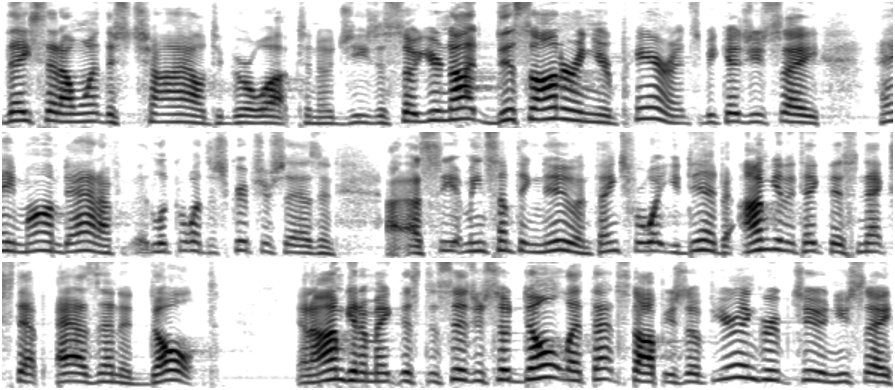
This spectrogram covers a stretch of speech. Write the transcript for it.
they said, I want this child to grow up to know Jesus. So you're not dishonoring your parents because you say, Hey, mom, dad, I, look at what the scripture says, and I, I see it means something new, and thanks for what you did, but I'm going to take this next step as an adult and I'm going to make this decision. So don't let that stop you. So if you're in group two and you say,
